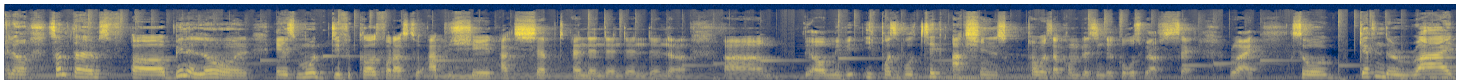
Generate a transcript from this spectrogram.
You know, sometimes uh, being alone is more difficult for us to appreciate, accept, and then then then then uh, um, or maybe if possible take actions towards accomplishing the goals we have set right? So getting the right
